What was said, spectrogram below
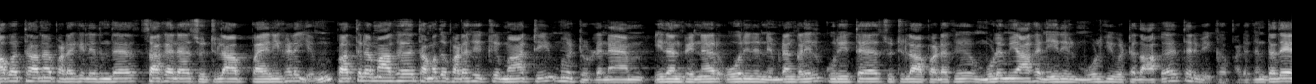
ஆபத்தான படகில் இருந்த சகல சுற்றுலா பயணிகளையும் பத்திரமாக தமது படகுக்கு மாற்றி மீட்டுள்ளன. இதன் பின்னர் ஓரிரு நிமிடங்களில் குறித்த சுற்றுலா படகு முழுமையாக நீரில் மூழ்கிவிட்டதாக தெரிவிக்கப்படுகின்றது.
